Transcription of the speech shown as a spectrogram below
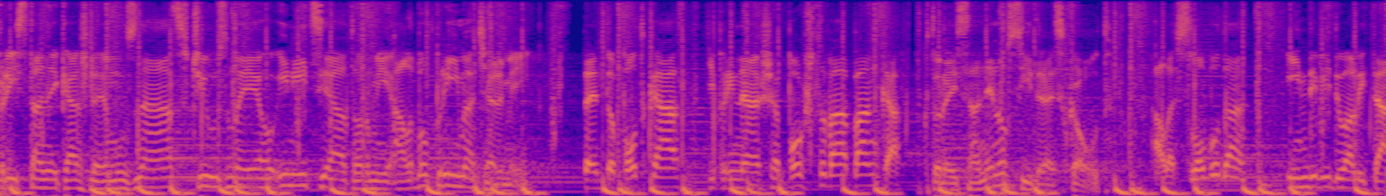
Pristane každému z nás, či už sme jeho iniciátormi alebo príjimateľmi. Tento podcast ti prináša Poštová banka, v ktorej sa nenosí dress code, ale sloboda, individualita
